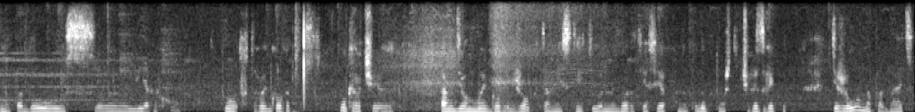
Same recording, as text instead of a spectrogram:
нападу сверху. Ну, вот второй город. Ну, короче, там, где он мой город жег, там, если идти в одный город, я сверху нападу, потому что через реку тяжело нападать.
